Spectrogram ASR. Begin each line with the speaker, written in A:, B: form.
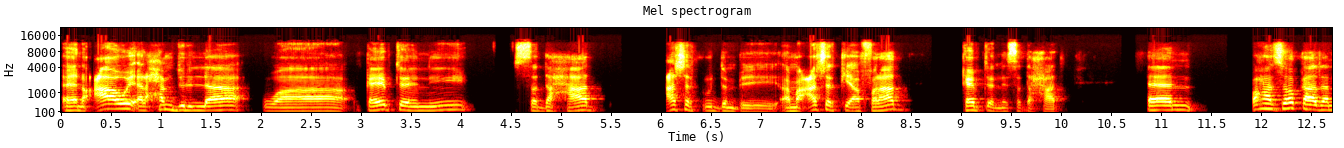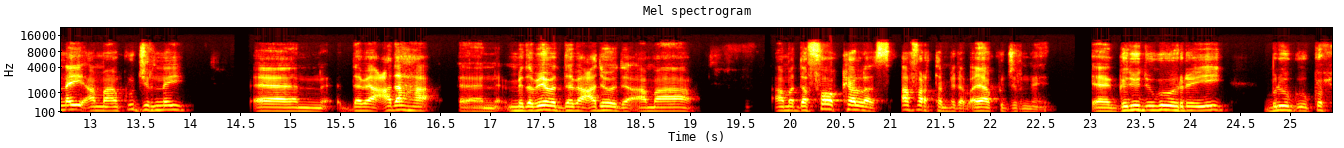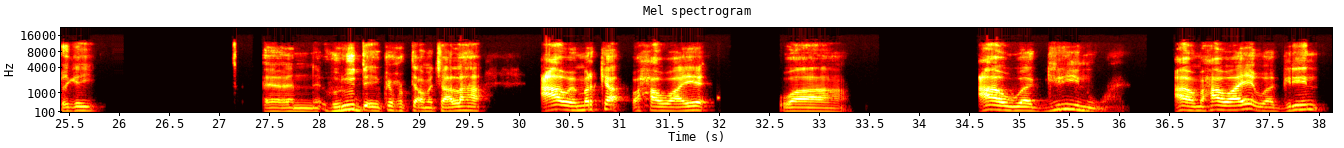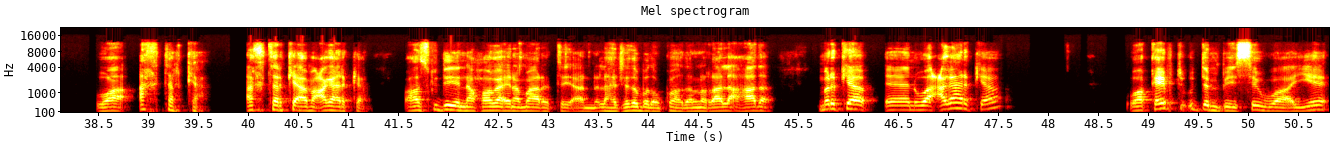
A: caawi alxamdulilah waa qaybteennii saddexaad casharkii u dambeeyey ama casharkii afraad qaybteennii saddexaad waxaan soo qaadanay ama aan ku jirnay dabeecadaha midabyada dabeecadooda ama ama the four colors afarta midab ayaa ku jirnay. Gaduud ugu horreeyey buluug uu ku xigay. Huruudda ay ku xigto ama jaallaha caawe marka waxa waaye waa caawe waa green waaye caawe maxaa waaye? Waa green waa akhtarka akhtarka ama cagaarka. Waxaan isku dayaynaa xoogaa ina maaragtay aan lahajado badan ku hadalno raalli ahaada marka waa cagaarka waa qaybta u dambeysay waaye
